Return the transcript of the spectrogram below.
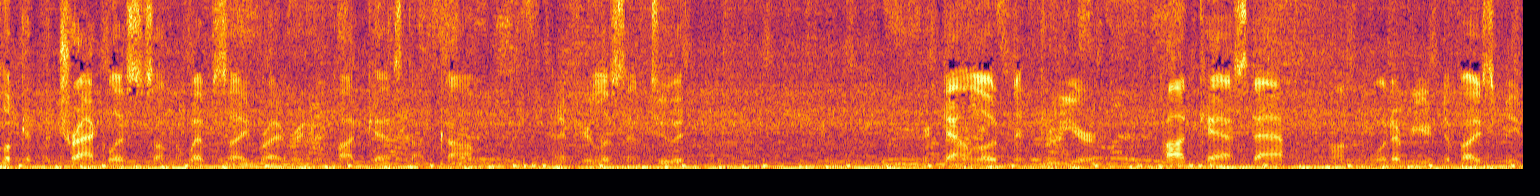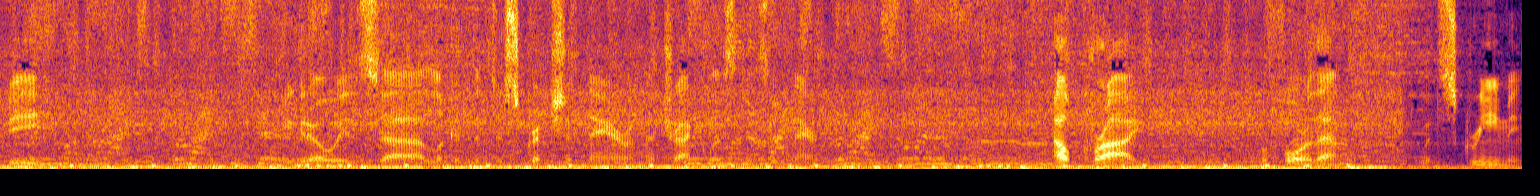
look at the track lists on the website, riotradiopodcast.com. And if you're listening to it, if you're downloading it through your podcast app on whatever your device may be, you could always uh, look at the description there, and the track list is in there. Outcry before them with Screaming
